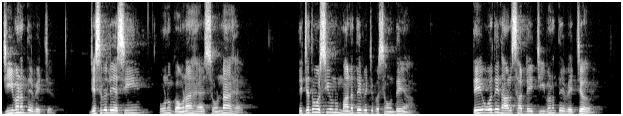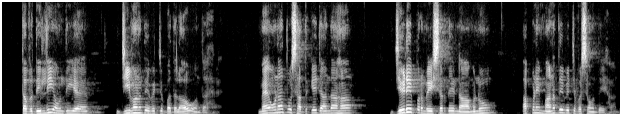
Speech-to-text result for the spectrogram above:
ਜੀਵਨ ਦੇ ਵਿੱਚ ਜਿਸ ਵੇਲੇ ਅਸੀਂ ਉਹਨੂੰ ਗਾਉਣਾ ਹੈ, ਸੁਣਨਾ ਹੈ ਤੇ ਜਦੋਂ ਅਸੀਂ ਉਹਨੂੰ ਮਨ ਦੇ ਵਿੱਚ ਵਸਾਉਂਦੇ ਆ ਤੇ ਉਹਦੇ ਨਾਲ ਸਾਡੇ ਜੀਵਨ ਦੇ ਵਿੱਚ ਤਬਦੀਲੀ ਆਉਂਦੀ ਹੈ, ਜੀਵਨ ਦੇ ਵਿੱਚ ਬਦਲਾਅ ਆਉਂਦਾ ਹੈ। ਮੈਂ ਉਹਨਾਂ ਤੋਂ ਸਦਕੇ ਜਾਂਦਾ ਹਾਂ ਜਿਹੜੇ ਪਰਮੇਸ਼ਰ ਦੇ ਨਾਮ ਨੂੰ ਆਪਣੇ ਮਨ ਦੇ ਵਿੱਚ ਵਸਾਉਂਦੇ ਹਨ।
